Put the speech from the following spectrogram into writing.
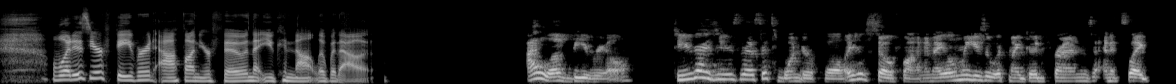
what is your favorite app on your phone that you cannot live without? I love BeReal. Do you guys use this? It's wonderful. It is so fun. And I only use it with my good friends. And it's like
